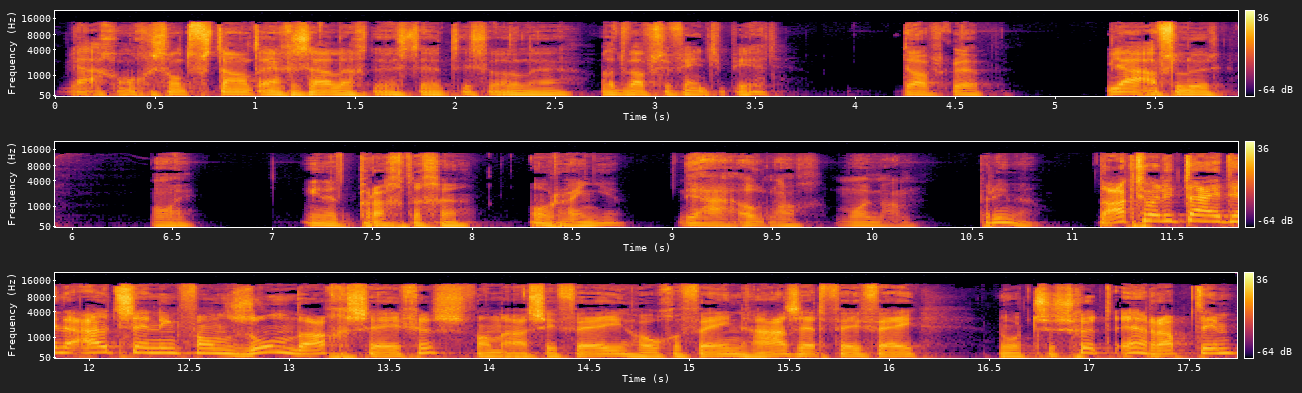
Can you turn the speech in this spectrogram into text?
ja, gewoon gezond verstand en gezellig. Dus het is wel wat Wapseveen typeert. Dorpsclub. Ja, absoluut. In het prachtige oranje. Ja, ook nog. Mooi man. Prima. De actualiteit in de uitzending van zondag, Zegers van ACV, Hogeveen, HZVV, Noordse Schut en Raptim.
